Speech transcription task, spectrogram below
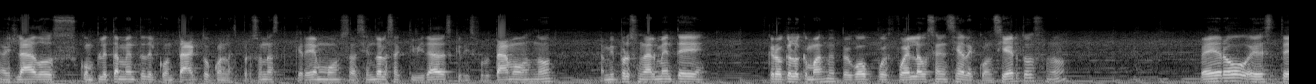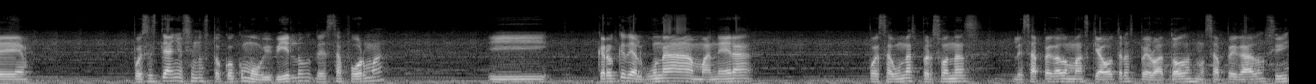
aislados completamente del contacto con las personas que queremos, haciendo las actividades que disfrutamos, ¿no? A mí personalmente creo que lo que más me pegó pues fue la ausencia de conciertos, ¿no? Pero este pues este año sí nos tocó como vivirlo de esta forma y creo que de alguna manera pues a unas personas les ha pegado más que a otras, pero a todos nos ha pegado, sí.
